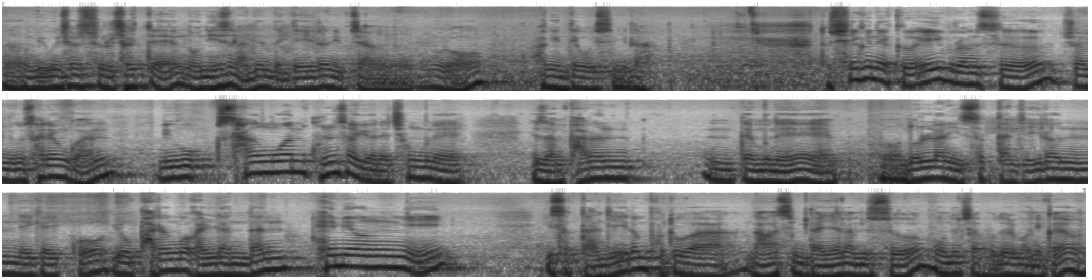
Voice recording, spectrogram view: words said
어, 미군 철수를 절대 논의해서는 안 된다 이제 이런 입장으로 확인되고 있습니다. 또 최근에 그 에이브럼스 주한미군 사령관 미국 상원 군사위원회 청문회에서 한 발언 때문에 뭐 논란이 있었다 이제 이런 얘기가 있고 요 발언과 관련된 해명이 있었다 이제 이런 보도가 나왔습니다. 연합뉴스 오늘자 보도를 보니까요.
